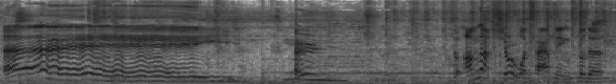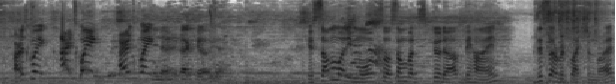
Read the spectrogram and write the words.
Hey. Hey. So I'm not sure what's happening. So the earthquake, earthquake, earthquake. Okay, somebody moved, so somebody stood up behind. This is a reflection, right?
